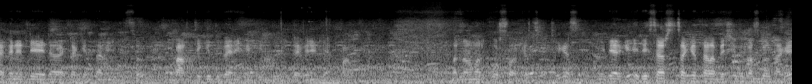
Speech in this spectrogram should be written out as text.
ডেফিনেটলি এটার একটা কিন্তু আমি কিছু বাড়তি কিন্তু বেনিফিট কিন্তু ডেফিনেটলি আমি পাবো। বা নর্মাল কোর্স ওয়ার্ক আছে, ঠিক আছে? এটা আর কি রিসার্চটাকে তারা বেশি ফোকাস করে থাকে।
